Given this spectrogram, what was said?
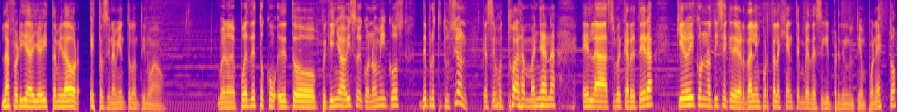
La Florida Bellavista Mirador, estacionamiento continuado. Bueno, después de estos, pequeños avisos económicos de prostitución que hacemos todas las mañanas en la supercarretera, quiero ir con noticias que de verdad le importa a la gente en vez de seguir perdiendo el tiempo en esto.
